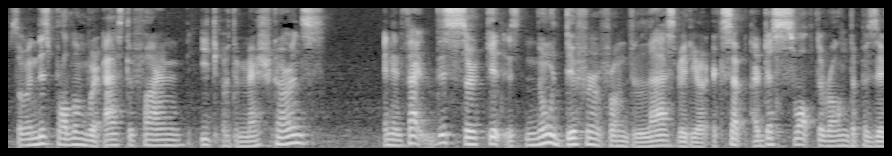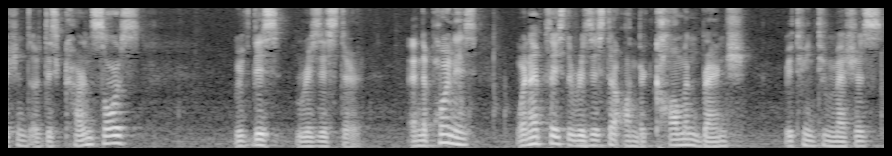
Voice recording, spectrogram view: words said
So in this problem, we're asked to find each of the mesh currents. And in fact, this circuit is no different from the last video, except I just swapped around the positions of this current source with this resistor. And the point is, when I place the resistor on the common branch between two meshes,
